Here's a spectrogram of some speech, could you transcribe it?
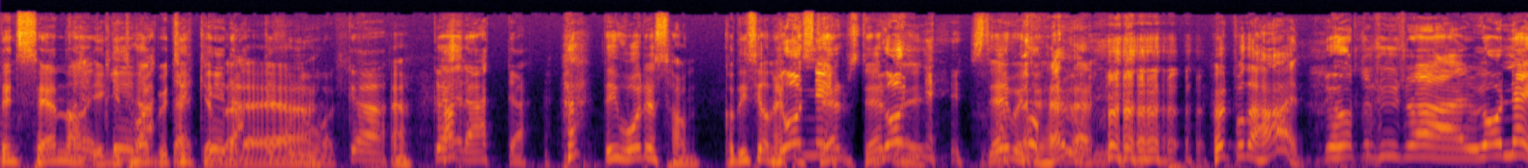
Den scenen i gitarbutikken der det er? Hva, Ja. hva er dette? Hæ, det er jo vår sang! Hva de sier han heter? Stairway! Stairway to heaven! Hør på det her! Det hørtes ut som det- Johnny!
